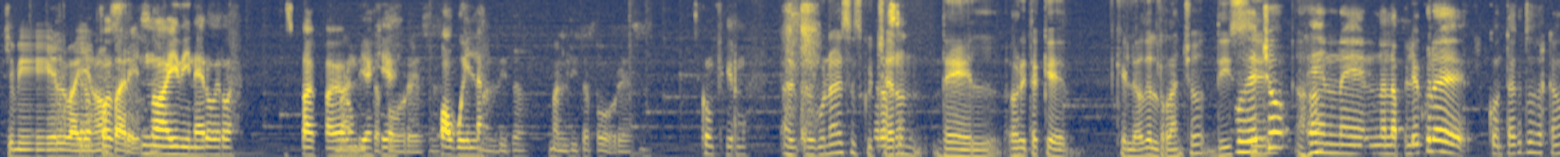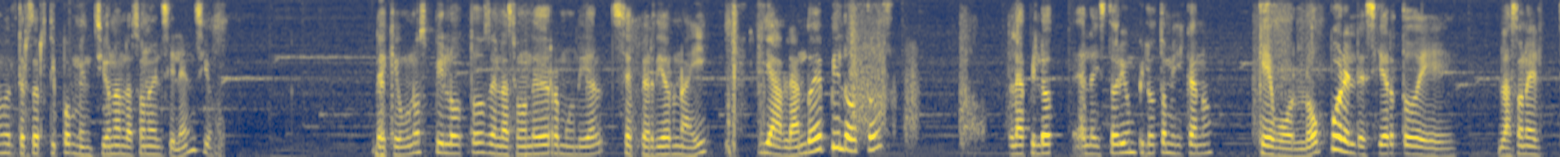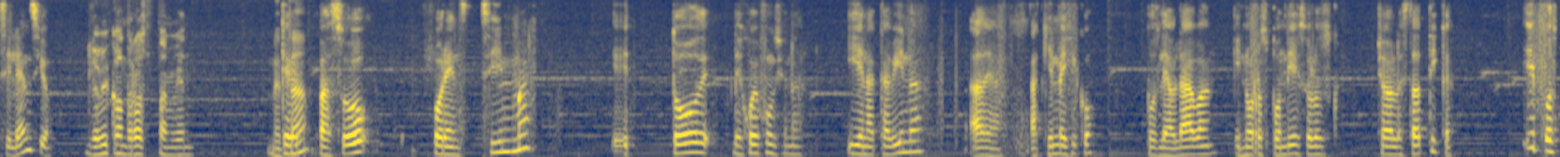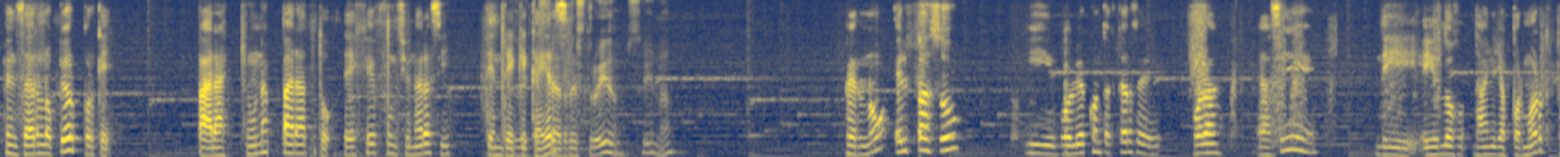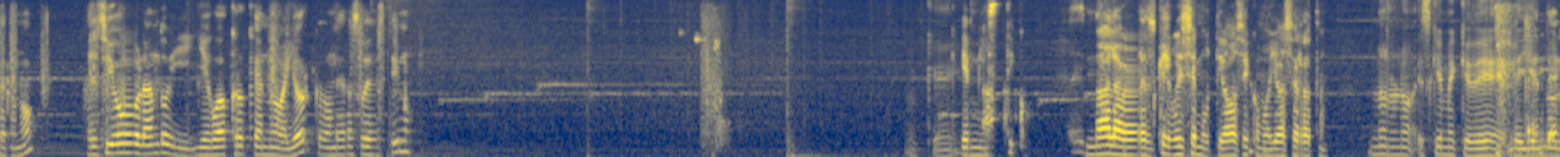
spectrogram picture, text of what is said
Que Miguel Valle Pero, no pues, aparece. no hay dinero, ¿verdad? Es para pagar un Maldita viaje pobreza. a Coahuila, Maldita, maldita pobreza. confirmo. ¿Al- ¿Alguna vez escucharon del... Ahorita que, que leo del rancho, dice... Pues de hecho, en, el- en la película de Contactos cercanos del tercer tipo mencionan la zona del silencio. De De- que unos pilotos en la Segunda Guerra Mundial se perdieron ahí. Y hablando de pilotos, la, pilot la historia de un piloto mexicano que voló por el desierto de la zona del silencio. Lo vi con Dross también. Que ¿Neta? pasó por encima y todo de- dejó de funcionar. Y en la cabina, a- aquí en México, pues le hablaban y no respondía y solo escuchaba la estática. Y pues pensaron lo peor porque para que un aparato deje de funcionar así, tendría que Tendría caerse. estar destruido, sí, ¿no? Pero no, él pasó y volvió a contactarse. Hola, así. Y ellos lo daban ya por muerto, pero no. Él siguió volando y llegó a, creo que a Nueva York, donde era su destino. Qué místico. No, la verdad es que el güey se muteó así como yo hace rato. No, no, no, es que me quedé leyendo...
